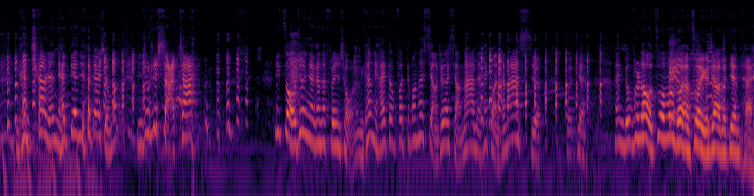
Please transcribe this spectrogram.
你看这样人你还惦记他干什么？你就是傻叉。你早就应该跟他分手了。你看，你还帮帮帮他想这个想那的，还管他那些。我天，哎，你都不知道，我做梦都想做一个这样的电台，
